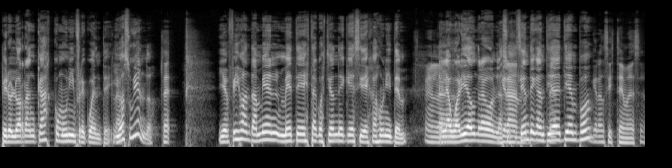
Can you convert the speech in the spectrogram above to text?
pero lo arrancás como un infrecuente y va subiendo. sí. Y en Fishban también mete esta cuestión de que si dejas un ítem En en la guarida de un dragón la Gran- suficiente cantidad sí. de tiempo, Gran sistema ese.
